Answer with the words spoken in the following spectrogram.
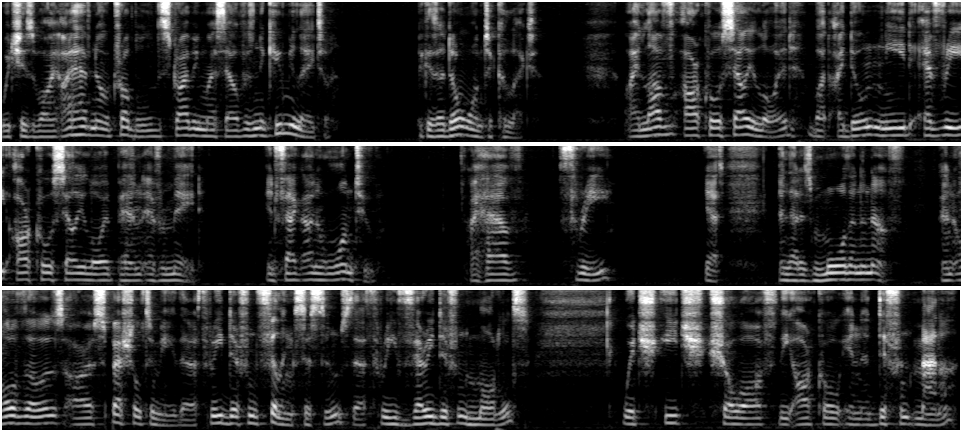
which is why I have no trouble describing myself as an accumulator, because I don't want to collect. I love Arco celluloid, but I don't need every Arco celluloid pen ever made. In fact, I don't want to. I have three, yes, and that is more than enough. And all of those are special to me. There are three different filling systems, there are three very different models, which each show off the Arco in a different manner.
